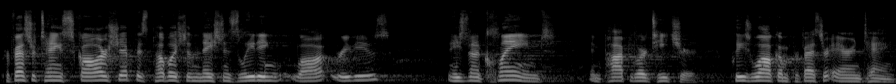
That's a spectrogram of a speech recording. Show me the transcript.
Professor Tang's scholarship is published in the nation's leading law reviews, and he's an acclaimed and popular teacher. Please welcome Professor Aaron Tang.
